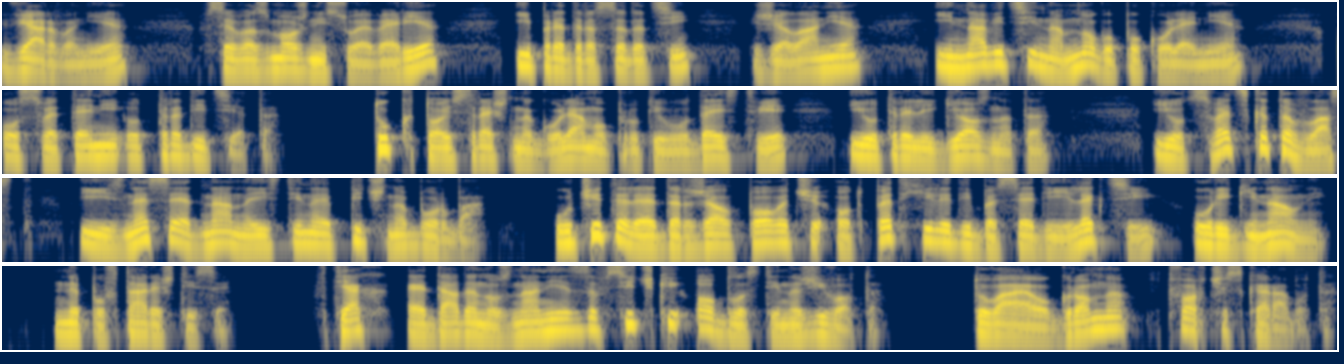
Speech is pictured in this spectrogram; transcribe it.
вярвания, всевъзможни суеверия и предразсъдъци, желания и навици на много поколения, осветени от традицията. Тук той срещна голямо противодействие и от религиозната, и от светската власт и изнесе една наистина епична борба. Учителя е държал повече от 5000 беседи и лекции, оригинални, неповтарящи се. В тях е дадено знание за всички области на живота. Това е огромна творческа работа.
